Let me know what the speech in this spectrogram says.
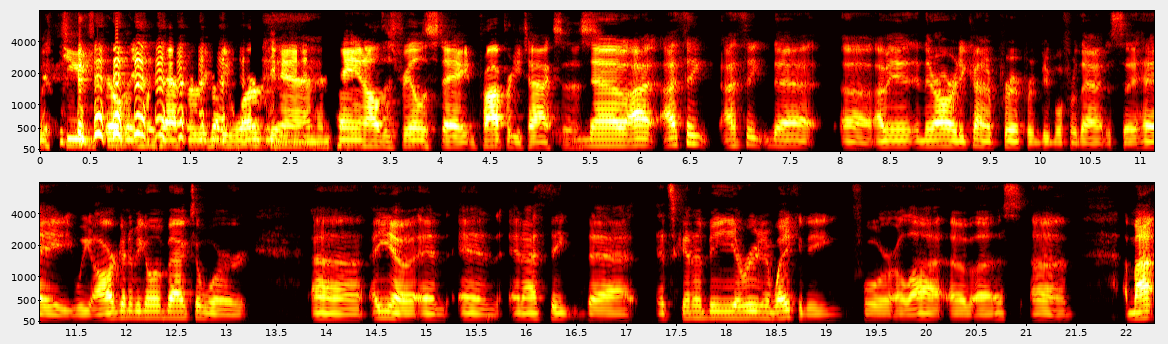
this huge building with everybody working and paying all this real estate and property taxes. No, I, I think I think that uh, I mean, and they're already kind of prepping people for that to say, hey, we are going to be going back to work, uh, you know, and and and I think that it's going to be a rude awakening for a lot of us. Um, my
